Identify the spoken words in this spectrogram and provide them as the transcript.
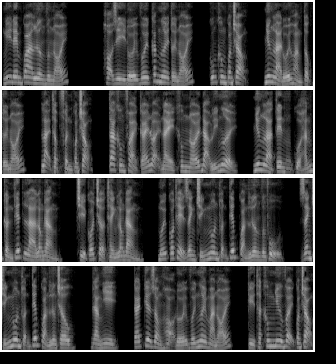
nghĩ đêm qua lương vương nói. Họ gì đối với các ngươi tới nói, cũng không quan trọng, nhưng là đối hoàng tộc tới nói, lại thập phần quan trọng, ta không phải cái loại này không nói đạo lý người, nhưng là tên của hắn cần thiết là Long Đằng, chỉ có trở thành Long Đằng, mới có thể danh chính ngôn thuận tiếp quản lương vương phủ, danh chính ngôn thuận tiếp quản lương châu, Đàng Nhi, cái kia dòng họ đối với ngươi mà nói, kỳ thật không như vậy quan trọng,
